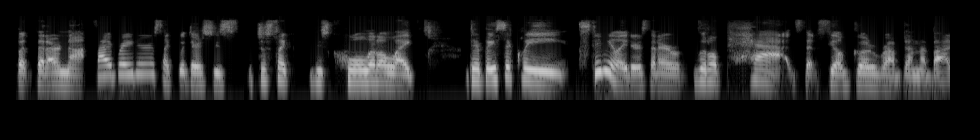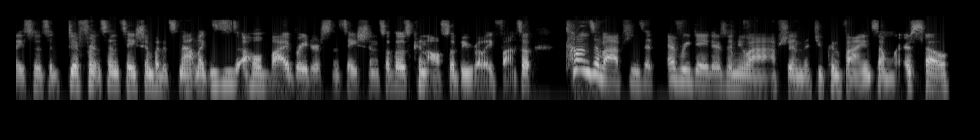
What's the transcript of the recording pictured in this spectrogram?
but that are not vibrators. Like there's these just like these cool little like they're basically stimulators that are little pads that feel good rubbed on the body. So it's a different sensation, but it's not like a whole vibrator sensation. So those can also be really fun. So tons of options that every day there's a new option that you can find somewhere. So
